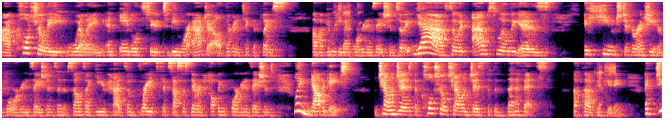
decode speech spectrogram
uh, culturally willing and able to to be more agile, they're going to take the place of a competing exactly. organization. So yeah, so it absolutely is a huge differentiator for organizations. And it sounds like you've had some great successes there in helping organizations really navigate the challenges, the cultural challenges, but the benefits of cloud computing. Yes. I do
